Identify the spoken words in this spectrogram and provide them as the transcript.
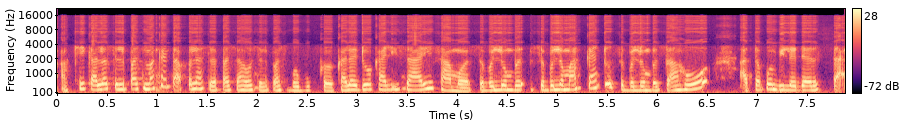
Okey, kalau selepas makan tak apalah selepas sahur selepas berbuka. Kalau dua kali sehari sama. Sebelum ber, sebelum makan tu sebelum bersahur ataupun bila dah start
